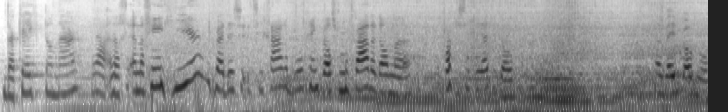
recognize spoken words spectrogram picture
daar keek ik dan naar. Ja, en dan, en dan ging ik hier, bij de si- sigarenboer, ging ik wel eens voor mijn vader dan eh, een pakje sigaretten kopen. Dat weet ik ook nog.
